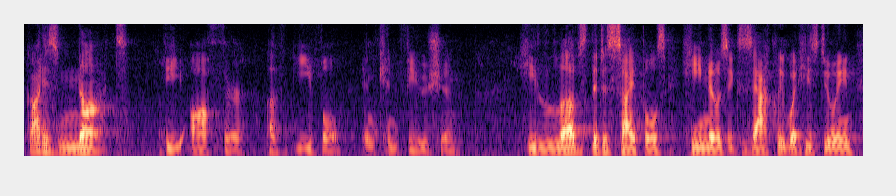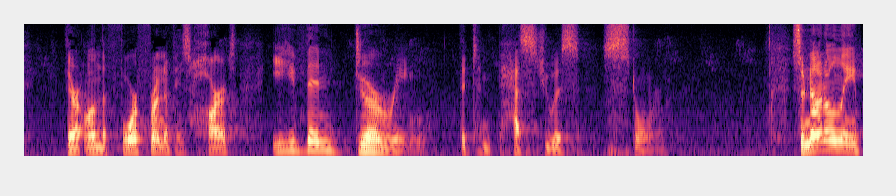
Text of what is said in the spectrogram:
God is not the author of evil and confusion. He loves the disciples. He knows exactly what he's doing. They're on the forefront of his heart, even during the tempestuous storm. So, not only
